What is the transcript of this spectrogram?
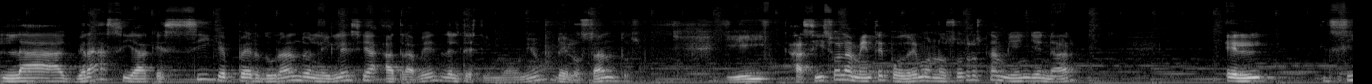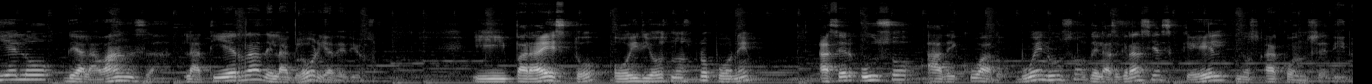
la gracia que sigue perdurando en la iglesia a través del testimonio de los santos. Y así solamente podremos nosotros también llenar el cielo de alabanza, la tierra de la gloria de Dios. Y para esto, hoy Dios nos propone hacer uso adecuado, buen uso de las gracias que Él nos ha concedido.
